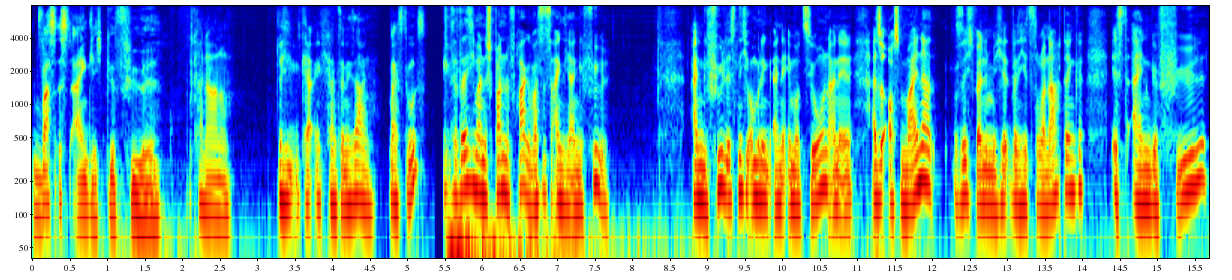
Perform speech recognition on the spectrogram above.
was ist eigentlich Gefühl? Keine Ahnung. Ich, kann- ich kann es ja nicht sagen. Weißt du es? Tatsächlich mal eine spannende Frage. Was ist eigentlich ein Gefühl? Ein Gefühl ist nicht unbedingt eine Emotion. Eine, also aus meiner Sicht, wenn ich, wenn ich jetzt drüber nachdenke, ist ein Gefühl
